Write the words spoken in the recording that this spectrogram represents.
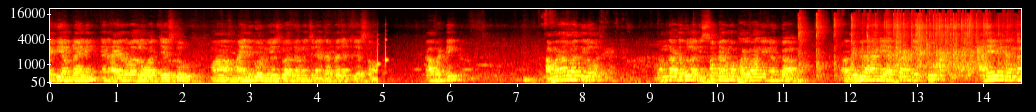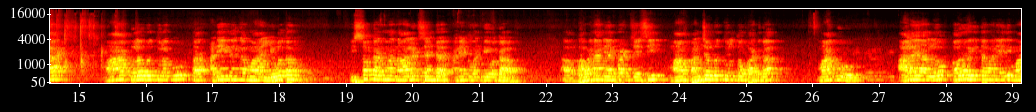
ఐటీ ఎంప్లాయీని నేను హైదరాబాద్లో వర్క్ చేస్తూ మా మైదుకూరు నియోజకవర్గం నుంచి నేను రిప్రజెంట్ చేస్తూ ఉంటాను. కాబట్టి అమరావతిలో వంద అడుగుల విశ్వకర్మ భగవాన్ యొక్క విగ్రహాన్ని ఏర్పాటు చేస్తూ అదేవిధంగా మా కుల వృత్తులకు అదేవిధంగా మా యువతను విశ్వకర్మ నాలెడ్జ్ సెంటర్ అనేటువంటి ఒక భవనాన్ని ఏర్పాటు చేసి మా పంచవృత్తులతో పాటుగా మాకు ఆలయాల్లో పౌరోహితం అనేది మా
